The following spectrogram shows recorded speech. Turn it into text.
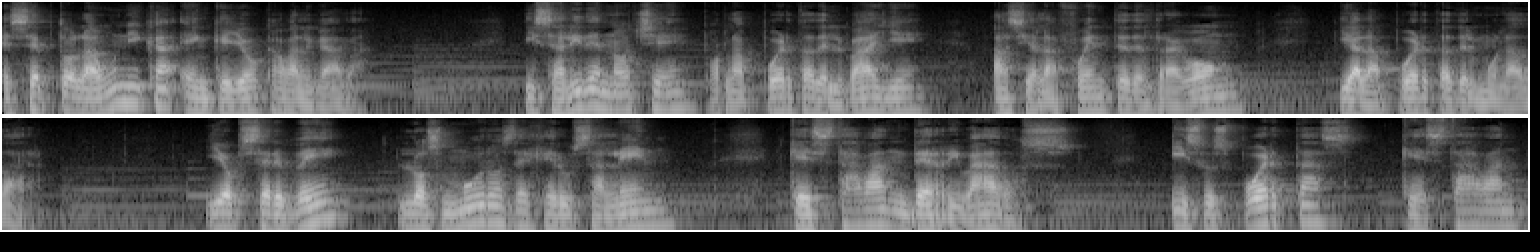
excepto la única en que yo cabalgaba. Y salí de noche por la puerta del valle hacia la fuente del dragón y a la puerta del muladar. Y observé los muros de Jerusalén que estaban derribados y sus puertas que estaban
